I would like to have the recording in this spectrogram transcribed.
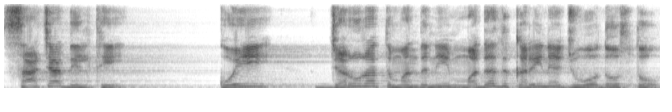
સાચા દિલથી કોઈ જરૂરતમંદની મદદ કરીને જુઓ દોસ્તો,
